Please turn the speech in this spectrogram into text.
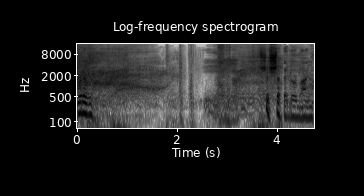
Whatever. Let's just shut that door behind me.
